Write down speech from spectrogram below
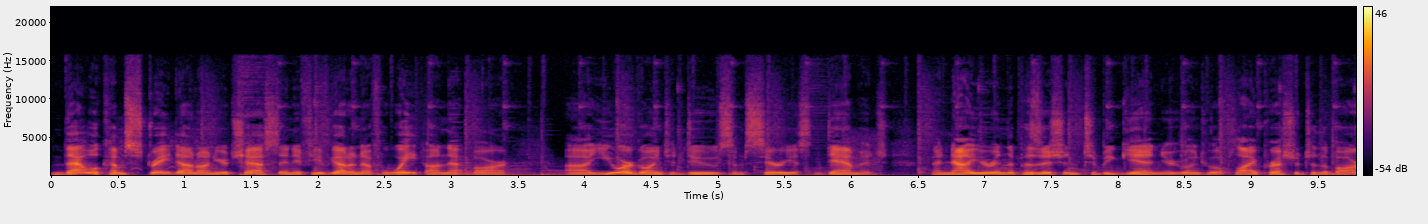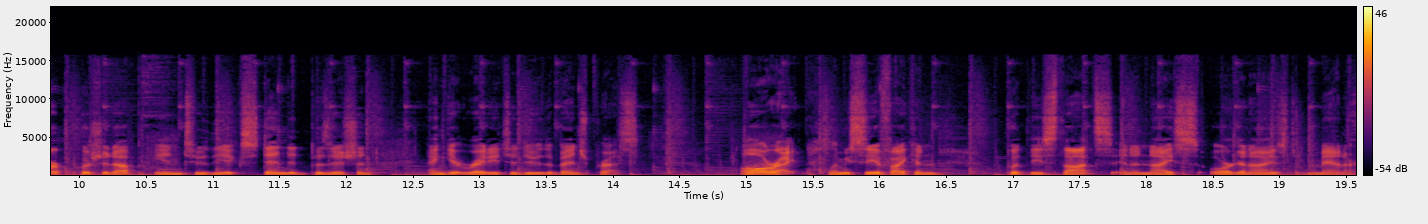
that will come straight down on your chest. And if you've got enough weight on that bar, uh, you are going to do some serious damage. And now you're in the position to begin. You're going to apply pressure to the bar, push it up into the extended position, and get ready to do the bench press. All right, let me see if I can put these thoughts in a nice, organized manner.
